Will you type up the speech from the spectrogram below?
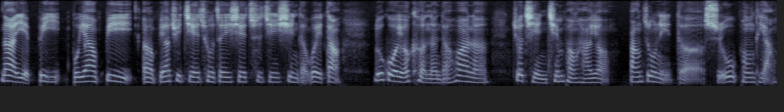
那也必不要避呃不要去接触这一些刺激性的味道。如果有可能的话呢，就请亲朋好友帮助你的食物烹调。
